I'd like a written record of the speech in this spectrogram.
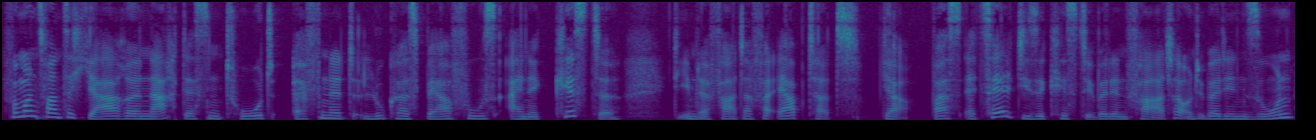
25 Jahre nach dessen Tod öffnet Lukas Bärfuß eine Kiste, die ihm der Vater vererbt hat. Ja, was erzählt diese Kiste über den Vater und über den Sohn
